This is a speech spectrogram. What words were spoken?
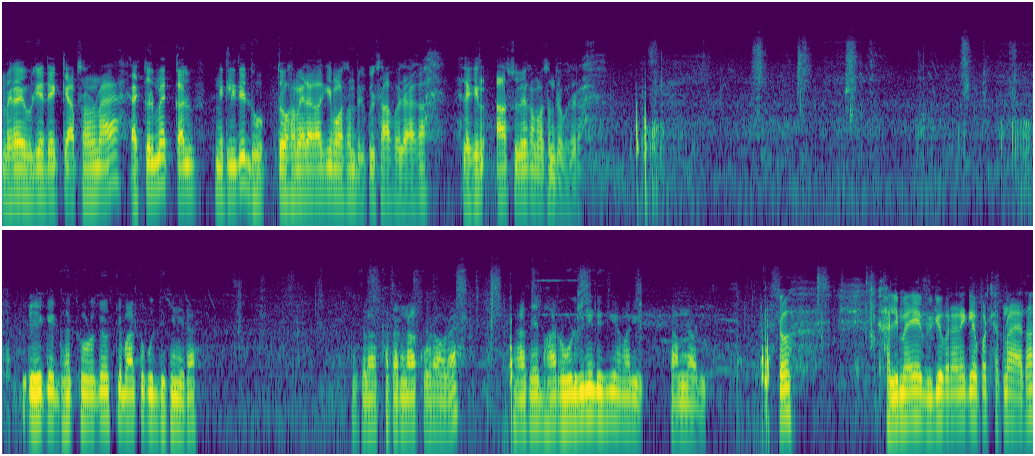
मेरा ये हुलिया देख के आप समझ में आया? एक्चुअल में कल निकली थी धूप तो हमें लगा कि मौसम बिल्कुल साफ़ हो जाएगा लेकिन आज सुबह का मौसम देखो ज़रा। एक एक घर छोड़ के उसके बाद तो कुछ दिख ही नहीं रहा। इतना खतरनाक कोहरा हो रहा है। यहाँ से बाहर रोड भी नहीं दिख रही हमारी, सामने वाली। तो खाली मैं ये वीडियो बनाने के लिए ऊपर छत में आया था।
